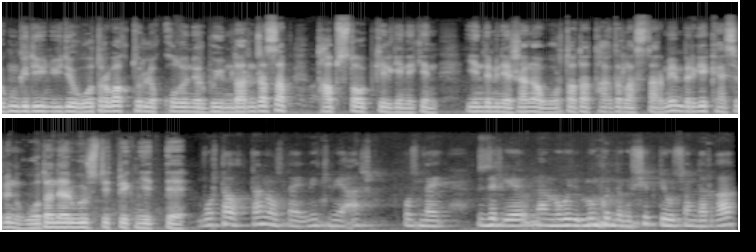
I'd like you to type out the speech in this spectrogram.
Бүгінге дейін үйде отырып ақ түрлі қолөнер бұйымдарын жасап, табыс тауып келген екен. Енді міне жаңа ортада тағдырластарымен бірге кәсібін одан әрі өрістетпек ниетте. орталықтан осындай мекеме ашып осындай біздерге мына мүмкіндігі шектеулі жандарға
